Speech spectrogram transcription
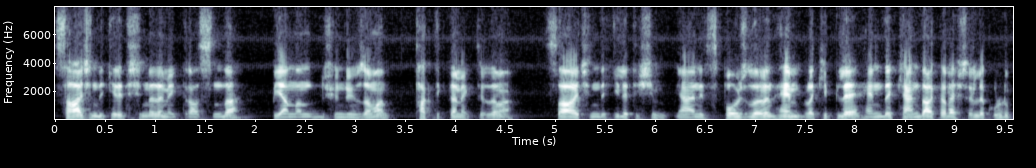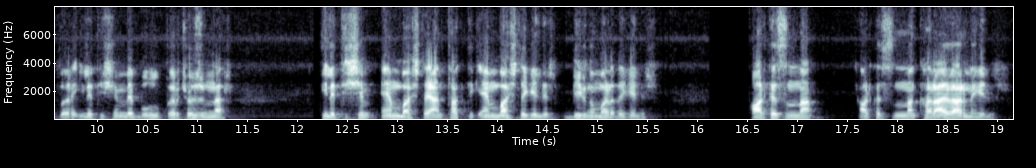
saha içindeki iletişim ne demektir aslında? Bir yandan düşündüğün zaman taktik demektir değil mi? Saha içindeki iletişim. Yani sporcuların hem rakiple hem de kendi arkadaşlarıyla kurdukları iletişim ve buldukları çözümler. İletişim en başta yani taktik en başta gelir. Bir numarada gelir. Arkasından arkasından karar verme gelir.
